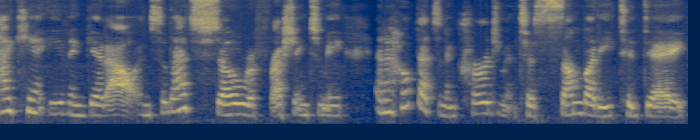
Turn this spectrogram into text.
I can't even get out. And so that's so refreshing to me. And I hope that's an encouragement to somebody today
